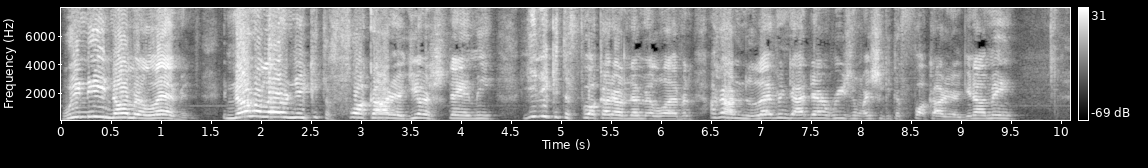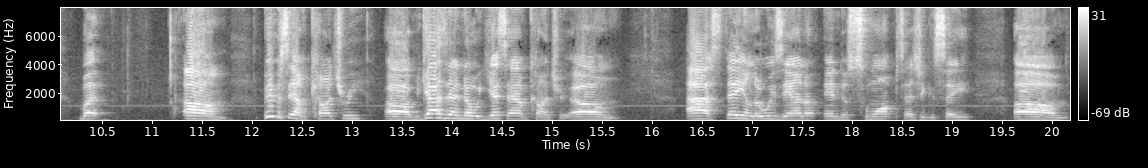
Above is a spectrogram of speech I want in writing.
We need number 11. Number 11 need to get the fuck out of there. You understand me? You need to get the fuck out of there, number 11. I got an 11 goddamn reason why you should get the fuck out of there. You know what I mean? But, um, people say I'm country. Um, you guys that know, yes, I am country. Um, I stay in Louisiana in the swamps, as you can see, um,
